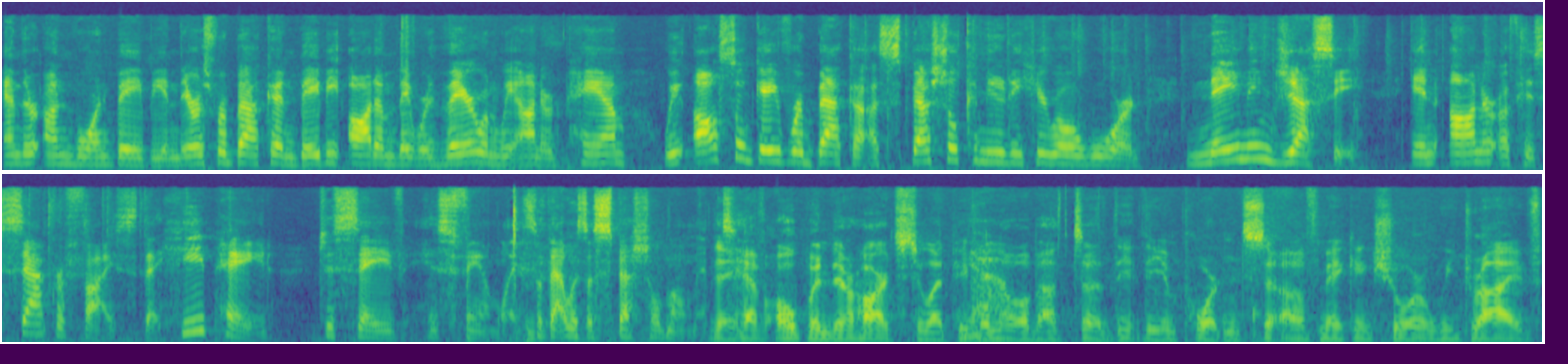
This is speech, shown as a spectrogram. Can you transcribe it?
and their unborn baby. And there's Rebecca and baby Autumn. They were there when we honored Pam. We also gave Rebecca a special Community Hero Award, naming Jesse in honor of his sacrifice that he paid to save his family. So that was a special moment. They have opened their hearts to let people yeah. know about uh, the, the importance of making sure we drive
